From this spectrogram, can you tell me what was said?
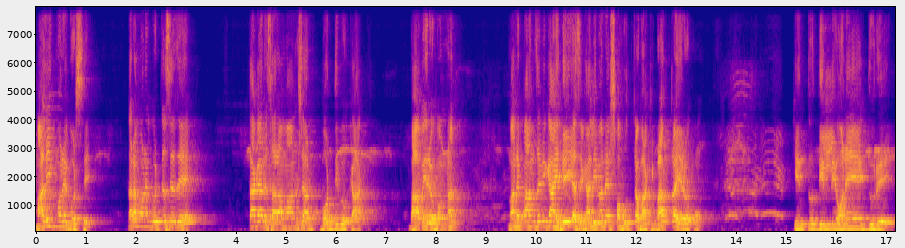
মালিক মনে করছে। তারা মনে করতেছে যে টাকারে ছাড়া মানুষ আর ভোট দিব কাক? ভাব এরকম না? মানে পাঞ্জাবি গায়ে দেই আছে, খালি মানে শপথটা বাকি, ভাবটা এরকম। কিন্তু দিল্লি অনেক দূরে।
